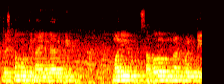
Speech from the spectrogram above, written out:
కృష్ణమూర్తి నాయన గారికి మరియు సభలో ఉన్నటువంటి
